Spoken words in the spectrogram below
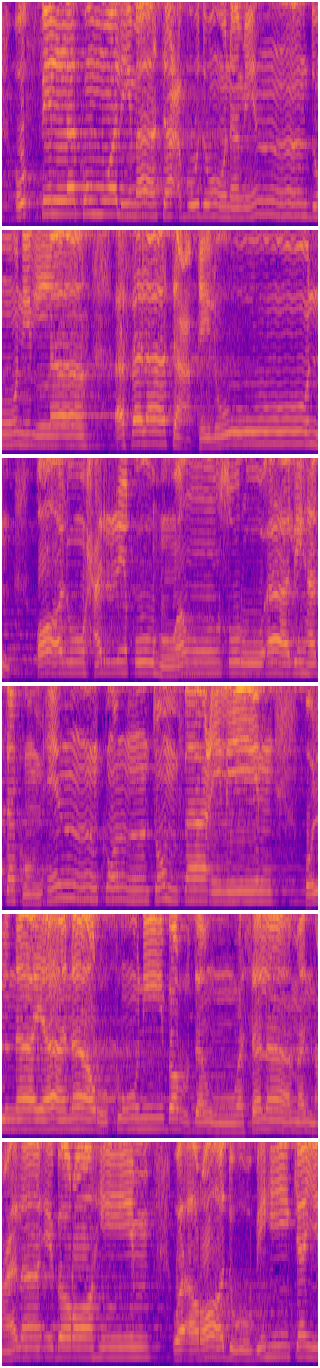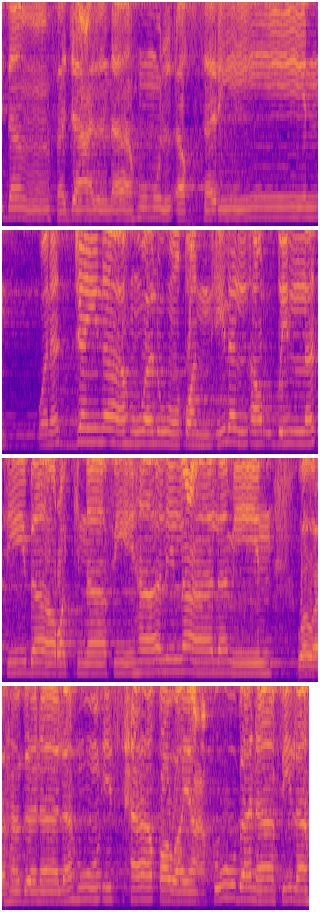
اف لكم ولما تعبدون من دون الله افلا تعقلون قالوا حرقوه وانصروا الهتكم ان كنتم فاعلين قلنا يا نار كوني بردا وسلاما على إبراهيم وأرادوا به كيدا فجعلناهم الأخسرين. ونجيناه ولوطا إلى الأرض التي باركنا فيها للعالمين. ووهبنا له إسحاق ويعقوب نافلة.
